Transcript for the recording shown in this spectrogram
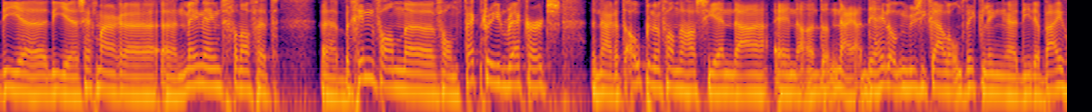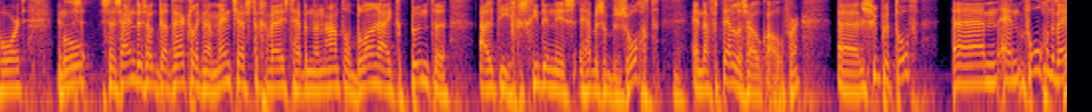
Die, eh, die je zeg maar eh, eh, meeneemt vanaf het eh, begin van, eh, van Factory Records naar het openen van de Hacienda. En eh, de, nou ja, de hele muzikale ontwikkeling eh, die daarbij hoort. En Cool. ze, ze zijn dus ook daadwerkelijk naar Manchester geweest. Hebben een aantal belangrijke punten uit die geschiedenis hebben ze bezocht. En daar vertellen ze ook over. Eh, super tof. Ehm, en volgende week,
